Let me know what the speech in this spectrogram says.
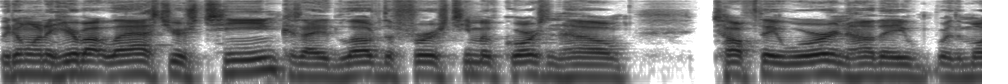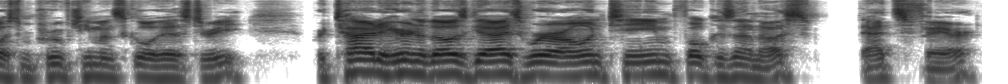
We don't want to hear about last year's team because I loved the first team, of course, and how tough they were and how they were the most improved team in school history. We're tired of hearing of those guys. We're our own team. Focus on us. That's fair.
